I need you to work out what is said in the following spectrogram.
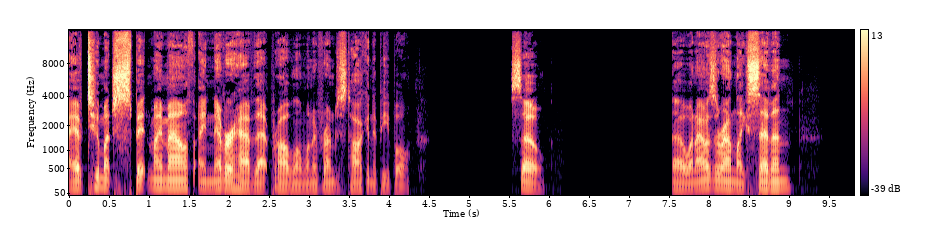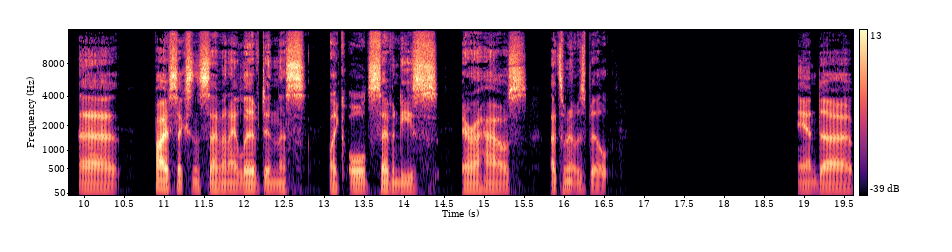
I have too much spit in my mouth. I never have that problem whenever I'm just talking to people. So, uh, when I was around like seven, uh, five, six, and seven, I lived in this like old '70s era house. That's when it was built, and uh,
